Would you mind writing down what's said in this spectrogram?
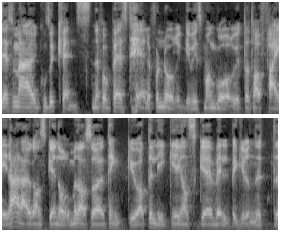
Det som er konsekvensene for PST eller for Norge hvis man går ut og tar feil her, er jo ganske enorme. Da. Så jeg tenker jo at det ligger ganske velbegrunnet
